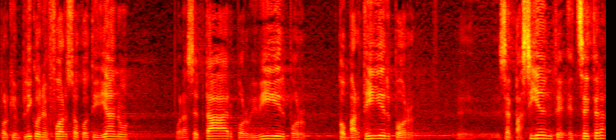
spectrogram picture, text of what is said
porque implica un esfuerzo cotidiano por aceptar, por vivir, por compartir, por eh, ser paciente, etcétera,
